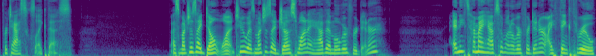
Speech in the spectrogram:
for tasks like this. As much as I don't want to, as much as I just want to have them over for dinner, anytime I have someone over for dinner, I think through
